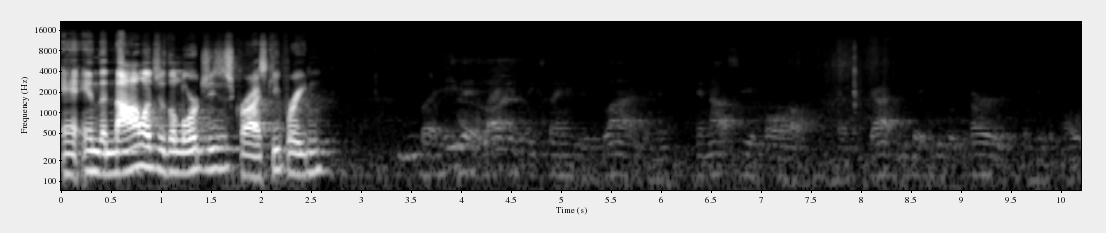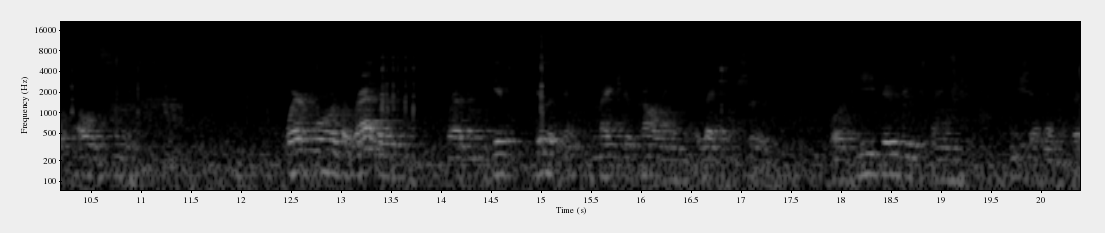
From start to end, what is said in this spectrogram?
and in the knowledge of the Lord Jesus Christ. Keep reading. But he that lacketh these things is blind, and cannot see afar off, and hath forgotten that he was purged from his old, old sin. Wherefore the rather, brethren, give diligence to make your calling and election sure. For if ye do these things, ye shall never fail.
